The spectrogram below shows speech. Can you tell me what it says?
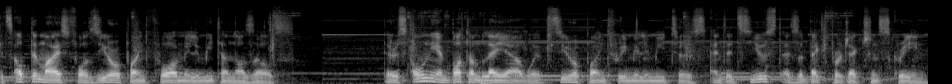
It's optimized for 0.4mm nozzles. There is only a bottom layer with 0.3mm and it's used as a back projection screen.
